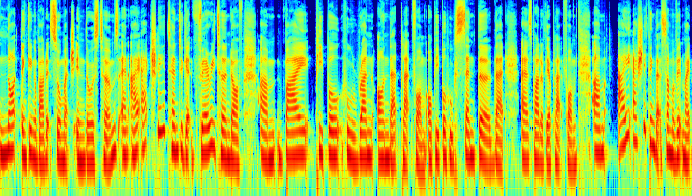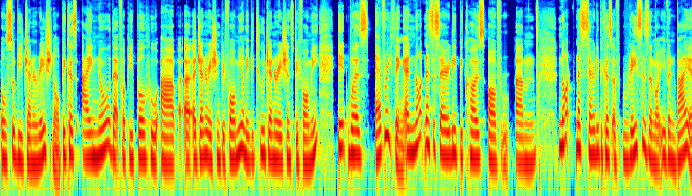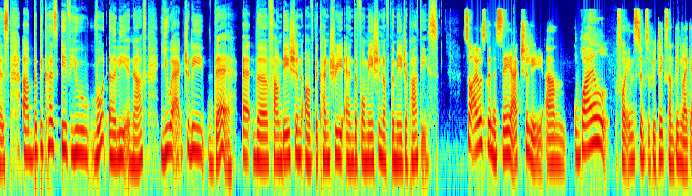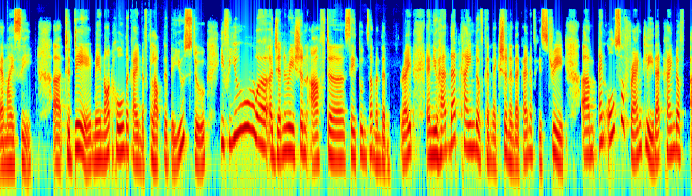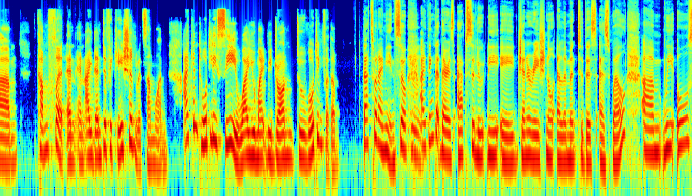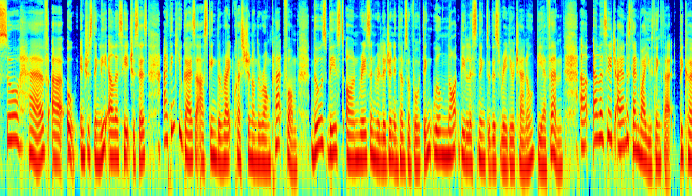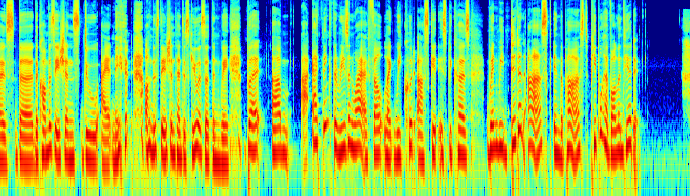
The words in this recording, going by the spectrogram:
not thinking about it so much in those terms. And I actually tend to get very turned off um, by people who run on that platform or people who center that as part of their platform. Um, I actually think that some of it might also be generational because I know that for people who are a, generation before me or maybe two generations before me, it was everything, and not necessarily because of um, not necessarily because of racism or even bias, uh, but because if you vote early enough, you were actually there at the foundation of the country and the formation of the major parties. So I was going to say, actually, um, while, for instance, if we take something like MIC, uh, today may not hold the kind of clout that they used to, if you were a generation after, say, Tun Sambanthan, right, and you had that kind of connection and that kind of history, um, and also, frankly, that kind of um, comfort and, and identification with someone, I can totally see why you might be drawn to voting for them. That's what I mean. So I think that there is absolutely a generational element to this as well. Um, we also have, uh, oh, interestingly, LSH who says, I think you guys are asking the right question on the wrong platform. Those based on race and religion in terms of voting will not be listening to this radio channel, BFM. Uh, LSH, I understand why you think that because the, the conversations do, I admit, on the station tend to skew a certain way. But um, I, think the reason why I felt like we could ask it is because when we didn't ask in the past, people have volunteered it.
